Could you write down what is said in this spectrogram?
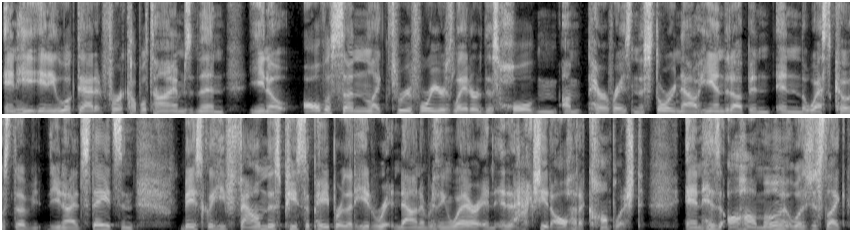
And he, and he looked at it for a couple times and then, you know, all of a sudden, like three or four years later, this whole, mm, I'm paraphrasing the story now, he ended up in, in the West Coast of the United States. And basically he found this piece of paper that he had written down everything where, and, and actually it all had accomplished. And his aha moment was just like,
